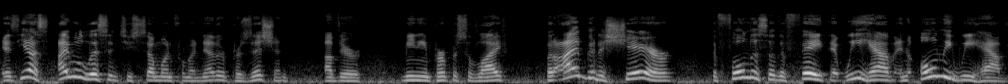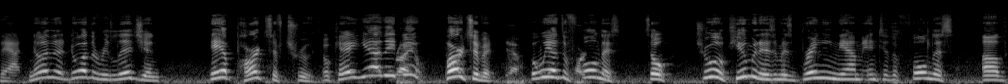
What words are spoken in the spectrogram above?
is yes, I will listen to someone from another position of their meaning and purpose of life, but I'm going to share the fullness of the faith that we have, and only we have that. No other, no other religion, they have parts of truth, okay? Yeah, they Right. do, parts of it. Yeah. But we have the Parts. fullness. So true ecumenism is bringing them into the fullness of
